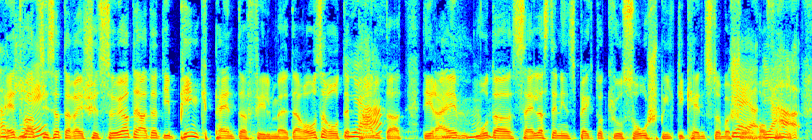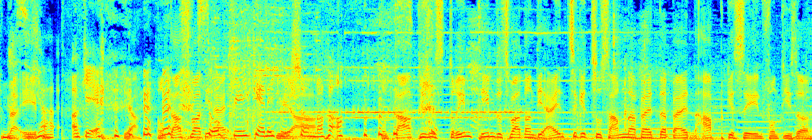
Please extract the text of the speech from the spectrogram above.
Okay. Edwards ist ja der Regisseur, der hat ja die Pink Panther Filme, der rosarote Ja. Panther, die Reihe, wo der Sellers den Inspektor Clouseau spielt, die kennst du aber Ja, schon ja, hoffentlich. ja, Na sicher. eben. Okay. Ja, und das war die So viel kenne ich mich schon noch aus. Und da dieses Dream-Team, das war dann die einzige Zusammenarbeit der beiden, abgesehen von dieser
